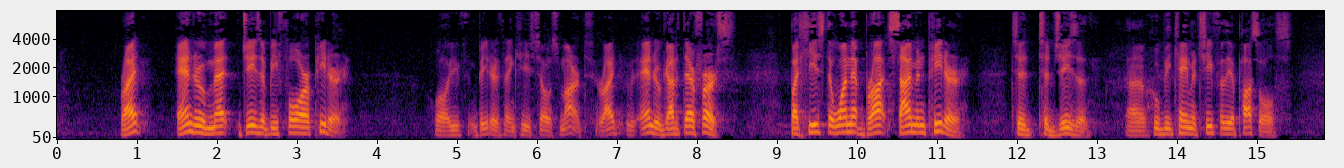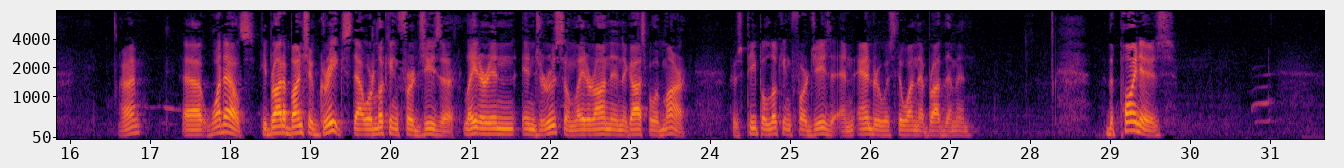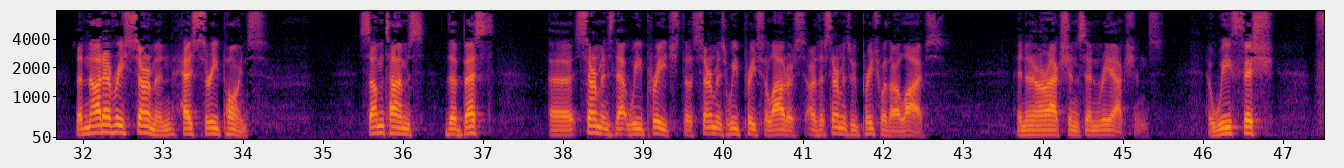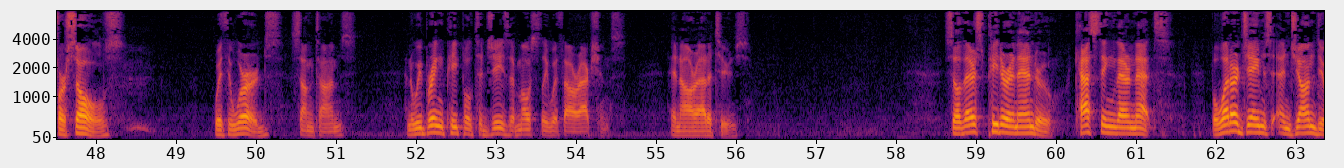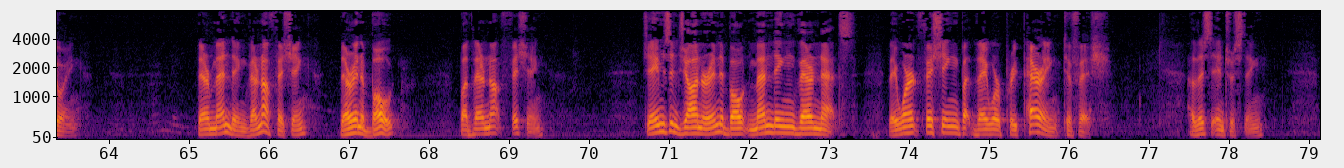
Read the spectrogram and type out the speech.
Right? Andrew met Jesus before Peter. Well, you, Peter thinks he's so smart, right? Andrew got it there first. But he's the one that brought Simon Peter to, to Jesus, uh, who became a chief of the apostles. All right? Uh, what else? He brought a bunch of Greeks that were looking for Jesus later in, in Jerusalem, later on in the Gospel of Mark. There's people looking for Jesus, and Andrew was the one that brought them in. The point is, that not every sermon has three points. Sometimes the best uh, sermons that we preach, the sermons we preach the loudest, are the sermons we preach with our lives and in our actions and reactions. We fish for souls with the words sometimes, and we bring people to Jesus mostly with our actions and our attitudes. So there's Peter and Andrew casting their nets but what are James and John doing? They're mending. They're not fishing. They're in a boat, but they're not fishing. James and John are in a boat mending their nets. They weren't fishing, but they were preparing to fish. Now this is interesting.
